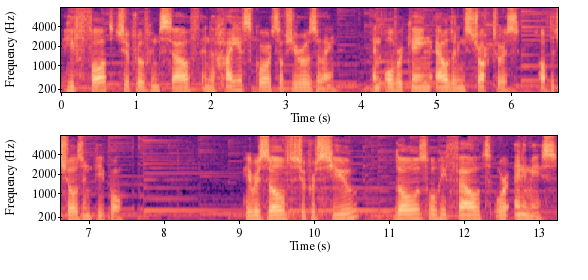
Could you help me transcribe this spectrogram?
He fought to prove himself in the highest courts of Jerusalem and overcame elderly instructors of the chosen people. He resolved to pursue those who he felt were enemies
